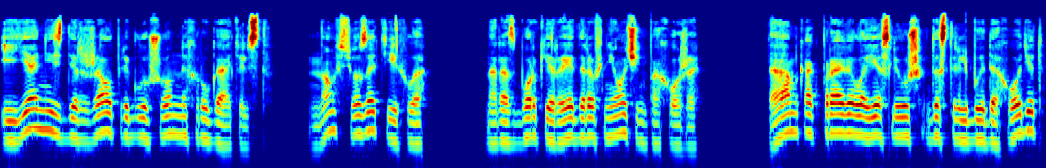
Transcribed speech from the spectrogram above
и я не сдержал приглушенных ругательств. Но все затихло. На разборки рейдеров не очень похоже. Там, как правило, если уж до стрельбы доходит,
